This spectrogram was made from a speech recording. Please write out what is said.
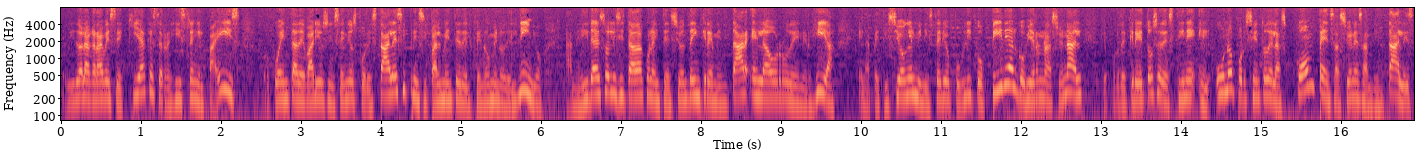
debido a la grave sequía que se registra en el país por cuenta de varios incendios forestales y principalmente del fenómeno del niño. La medida es solicitada con la intención de incrementar el ahorro de energía. En la petición, el Ministerio Público pide al Gobierno Nacional que por decreto se destine el 1% de las compensaciones ambientales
